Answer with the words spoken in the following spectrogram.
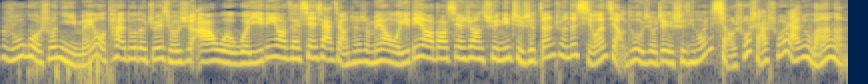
如果说你没有太多的追求去啊，我我一定要在线下讲成什么样，我一定要到线上去，你只是单纯的喜欢讲脱口秀这个事情的话，你想说啥说啥就完了，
